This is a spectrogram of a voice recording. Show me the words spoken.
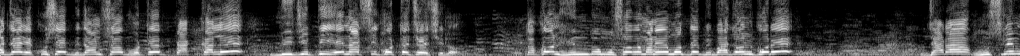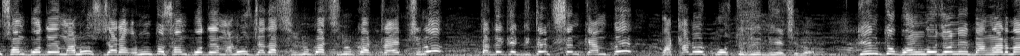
হাজার একুশে বিধানসভা ভোটের প্রাককালে বিজেপি এনআরসি করতে চেয়েছিল। তখন হিন্দু মুসলমানের মধ্যে বিভাজন করে যারা মুসলিম সম্প্রদায়ের মানুষ, যারা অনন্ত সম্প্রদায়ের মানুষ, যারা সিলুকা সিলুকা ট্রাইব ছিল, তাদেরকে ডিটেনশন ক্যাম্পে পাঠানোর প্রস্তুতি নিয়েছিল কিন্তু বঙ্গজনী বাংলার মা,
